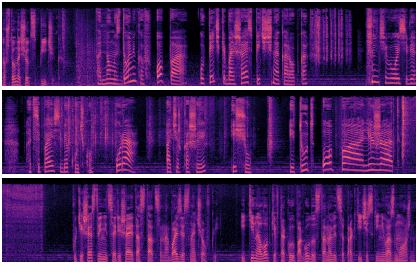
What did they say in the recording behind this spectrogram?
Но что насчет спичек? В одном из домиков, опа, у печки большая спичечная коробка. Ничего себе! Отсыпаю себе кучку. Ура! А черкаши ищу. И тут, опа, лежат. Путешественница решает остаться на базе с ночевкой. Идти на лодке в такую погоду становится практически невозможно.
